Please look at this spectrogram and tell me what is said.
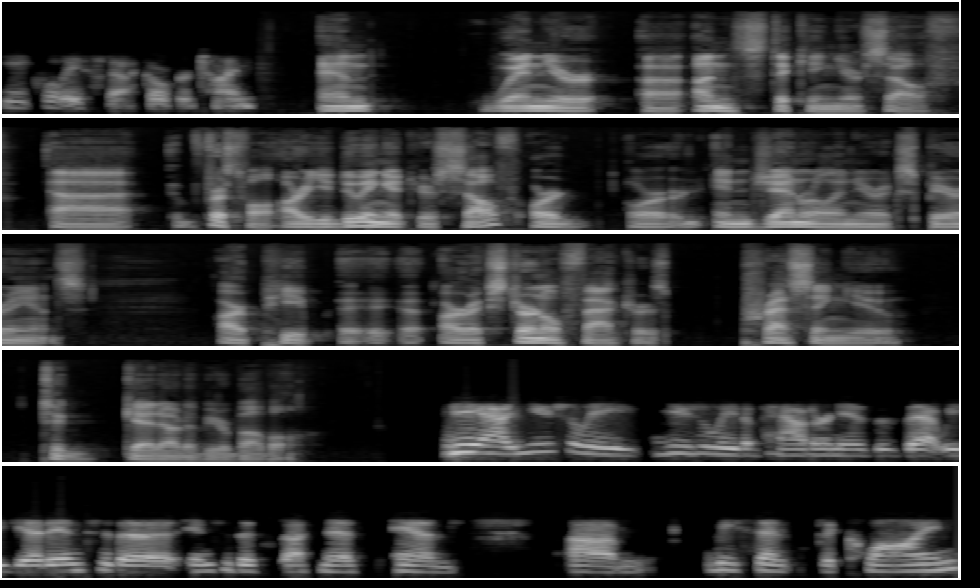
equally stuck over time. And when you're uh, unsticking yourself, uh, first of all, are you doing it yourself, or or in general in your experience, are peop- uh, uh, are external factors pressing you to get out of your bubble? Yeah, usually usually the pattern is is that we get into the into the stuckness and um, we sense decline,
